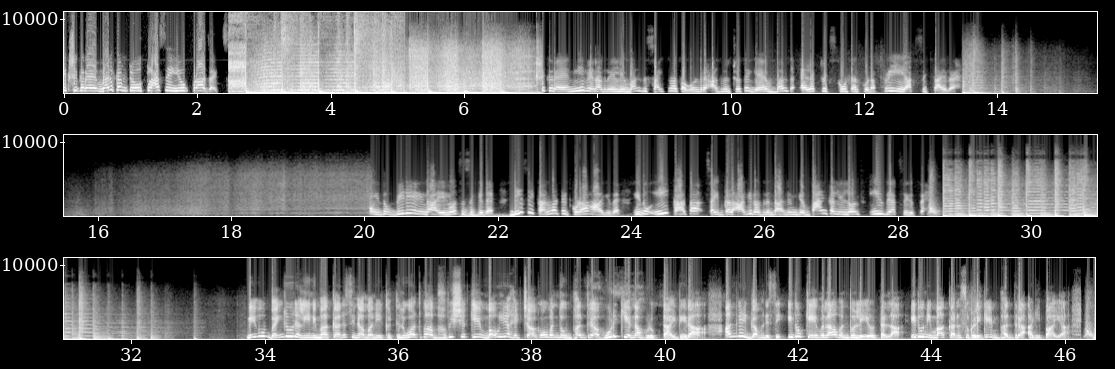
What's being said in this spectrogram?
ವೀಕ್ಷಕರೇ welcome to classy U project ವೀಕ್ಷಕರೇ, ನೀವೇನಾದ್ರೂ ಇಲ್ಲಿ ಒಂದು ಸೈಟ್ನ ತಗೊಂಡ್ರೆ ಅದ್ರ ಜೊತೆಗೆ ಒಂದು ಎಲೆಕ್ಟ್ರಿಕ್ ಸ್ಕೂಟರ್ ಕೂಡ ಫ್ರೀ ಆಗಿ ಸಿಗ್ತಾ ಇದೆ. ಇದು ಬಿಡಿಯಿಂದ ಇನ್ವರ್ಸಿ ಸಿಕ್ಕಿದೆ. ಡಿ ಸಿ ಕನ್ವರ್ಟೆಡ್ ಕೂಡ ಆಗಿದೆ. ಇದು ಈ ಖಾತಾ ಸೈಟ್ಗಳ ಆಗಿರೋದ್ರಿಂದ ನಿಮ್ಗೆ ಬ್ಯಾಂಕ್ ಅಲ್ಲಿ ಲೋನ್ಸ್ ಈಸಿಯಾಗಿ ಸಿಗುತ್ತೆ. ನೀವು ಬೆಂಗಳೂರಲ್ಲಿ ನಿಮ್ಮ ಕನಸಿನ ಮನೆ ಕಟ್ಟಲು ಅಥವಾ ಭವಿಷ್ಯಕ್ಕೆ ಮೌಲ್ಯ ಹೆಚ್ಚಾಗೋ ಒಂದು ಭದ್ರ ಹೂಡಿಕೆಯನ್ನ ಹುಡುಕ್ತಾ ಇದ್ದೀರಾ? ಅಂದ್ರೆ ಗಮನಿಸಿ ಇದು ಕೇವಲ ಒಂದು ಲೇಔಟ್ ಅಲ್ಲ. ಇದು ನಿಮ್ಮ ಕನಸುಗಳಿಗೆ ಭದ್ರ ಅಡಿಪಾಯ.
